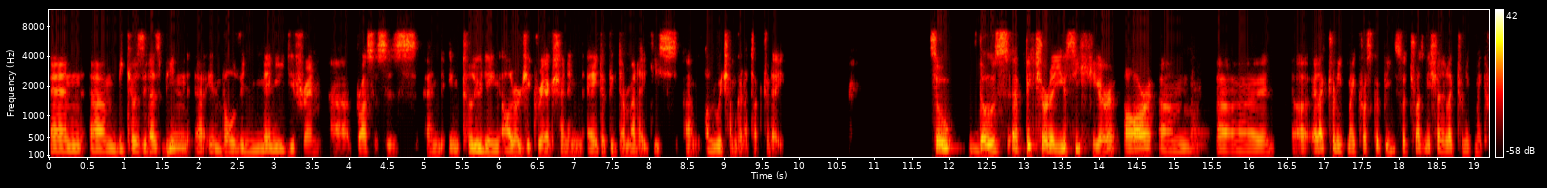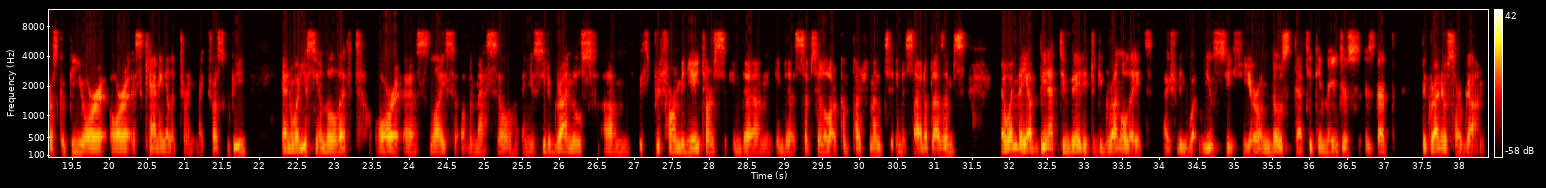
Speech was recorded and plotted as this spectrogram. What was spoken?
and um, because it has been uh, involved in many different uh, processes and including allergic reaction and atopic dermatitis um, on which I'm going to talk today. So those uh, picture that you see here are um, uh, uh, electronic microscopy, so transmission electronic microscopy or, or scanning electronic microscopy. And what you see on the left are a slice of a mast cell, and you see the granules um, with preformed mediators in the, in the subcellular compartment in the cytoplasms. And when they have been activated to degranulate, actually what you see here on those static images is that the granules are gone.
